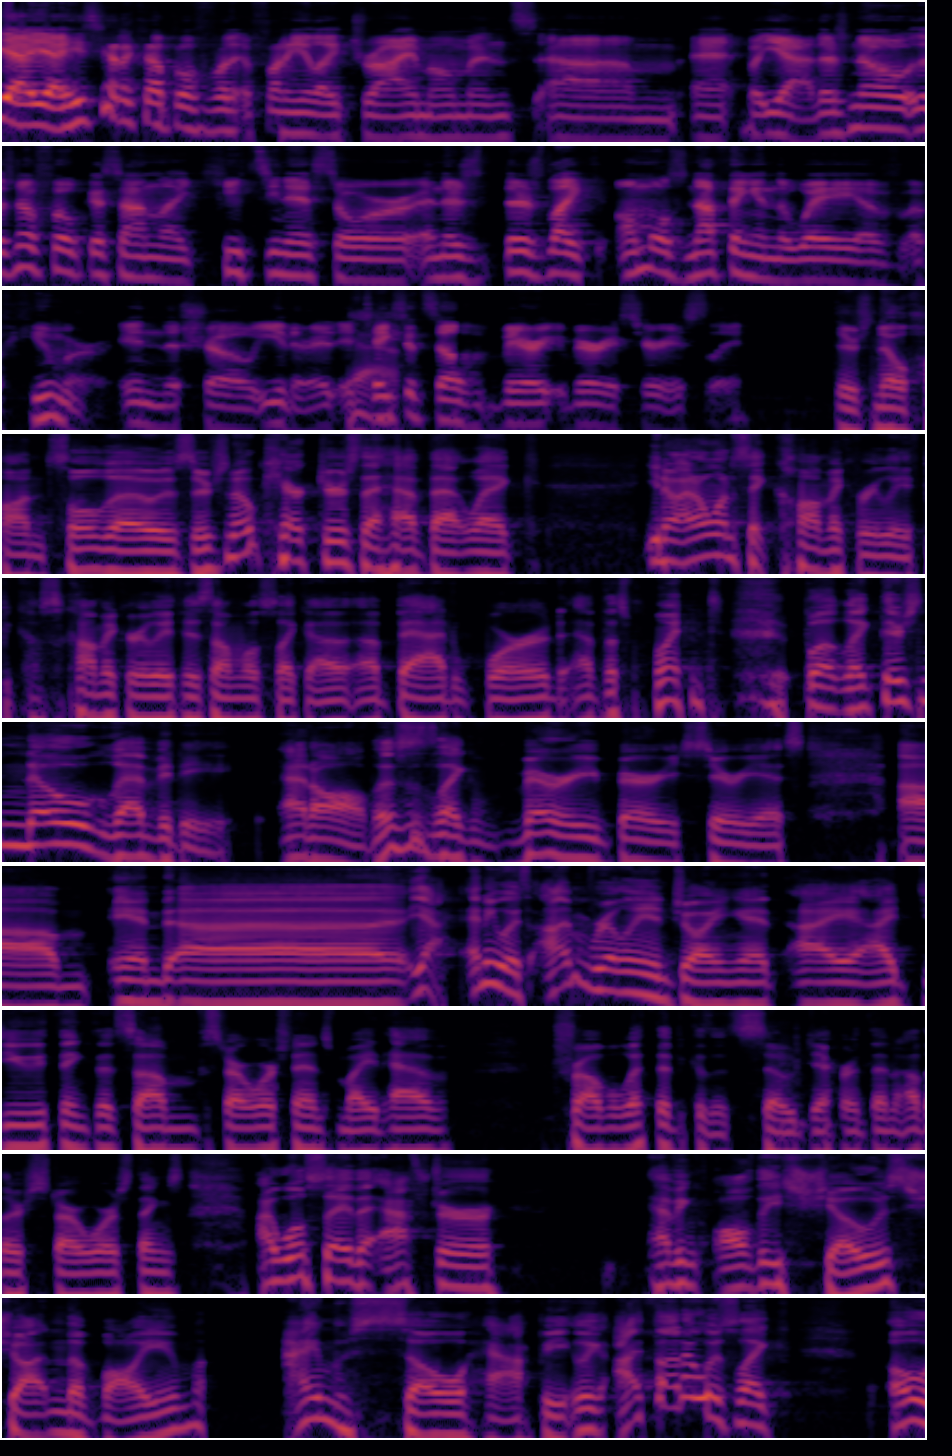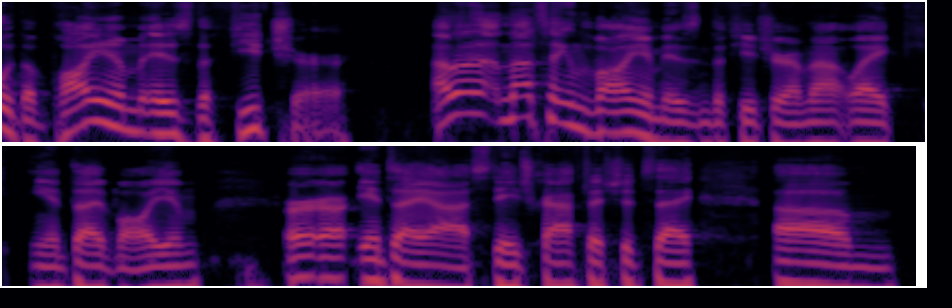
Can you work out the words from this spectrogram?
Yeah, yeah, he's got a couple of funny, like dry moments. Um, and, but yeah, there's no there's no focus on like cutesiness or and there's there's like almost nothing in the way of, of humor in the show either. It, it Yeah. takes itself very very seriously. There's no Han Solos. There's no characters that have that like, you know, I don't want to say comic relief because comic relief is almost like a, a bad word at this point, but like there's no levity at all. This is like very, very serious. Um, and uh yeah, anyways, I'm really enjoying it. I I do think that some Star Wars fans might have trouble with it because it's so different than other Star Wars things. I will say that after having all these shows shot in the volume, I'm so happy. Like I thought it was like, oh, the volume is the future. I'm not, I'm not saying the volume isn't the future. I'm not like anti-volume or, or anti uh, stagecraft, I should say. Um,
